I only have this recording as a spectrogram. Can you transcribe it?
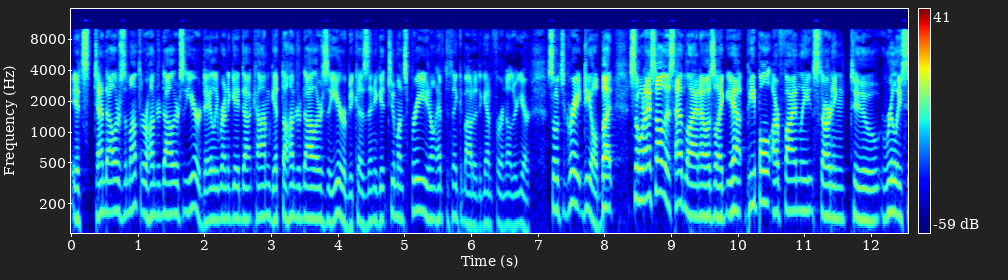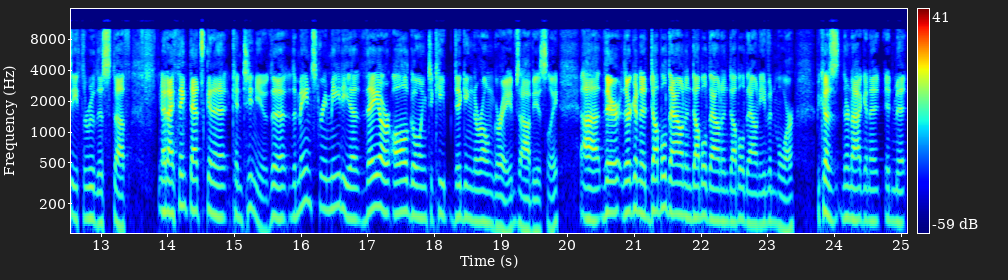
it's $10 a month or $100 a year. DailyRenegade.com. Get the $100 a year because then you get two months free. You don't have to think about it again for another year. So it's a great deal. But so when I saw this headline, I was like, yeah, people are finally starting to really see through this stuff. And I think that's going to continue. The, the main mainstream media, they are all going to keep digging their own graves. Obviously, uh, they're they're going to double down and double down and double down even more because they're not going to admit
